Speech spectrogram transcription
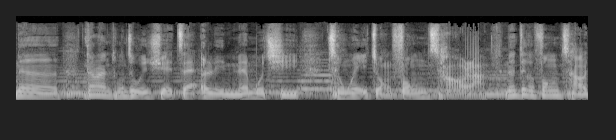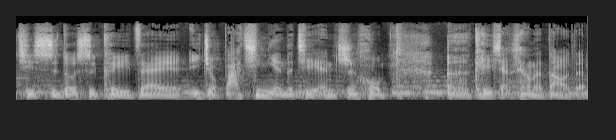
那当然，同志文学在二零年代末期成为一种风潮啦。那这个风潮其实都是可以在一九八七年的解严之后，呃，可以想象得到的。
